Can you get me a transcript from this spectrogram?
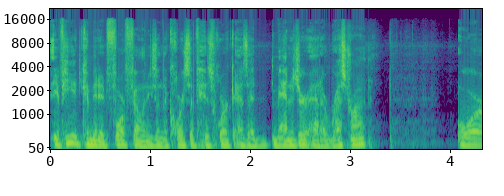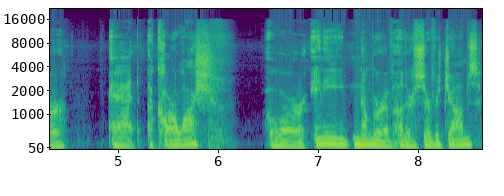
if he had committed four felonies in the course of his work as a manager at a restaurant or at a car wash or any number of other service jobs,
